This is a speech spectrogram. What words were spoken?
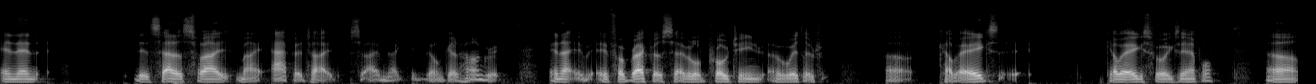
and then to satisfy my appetite, so I don't get hungry. And I, for breakfast, I have a little protein uh, with it, uh, couple of eggs, of eggs, for example. Uh,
